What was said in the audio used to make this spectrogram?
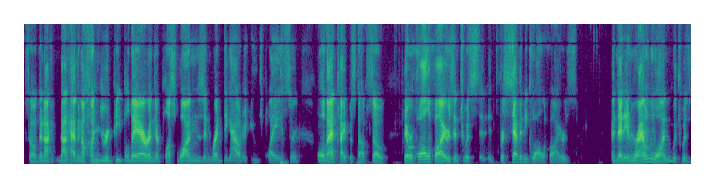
So they're not not having a hundred people there and they're plus ones and renting out a huge place and all that type of stuff. So there were qualifiers into a for 70 qualifiers. And then in round one, which was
